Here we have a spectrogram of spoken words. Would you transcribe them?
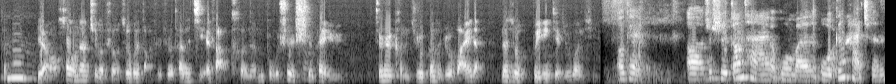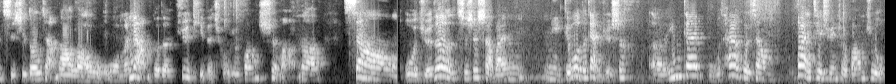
嗯，然后呢，这个时候就会导致说它的解法可能不是适配于，就是可能就是根本就是歪的，那就不一定解决问题。OK，呃，就是刚才我们我跟海晨其实都讲到了我们两个的具体的求助方式嘛。那像我觉得，其实小白你你给我的感觉是，呃，应该不太会向外界寻求帮助。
